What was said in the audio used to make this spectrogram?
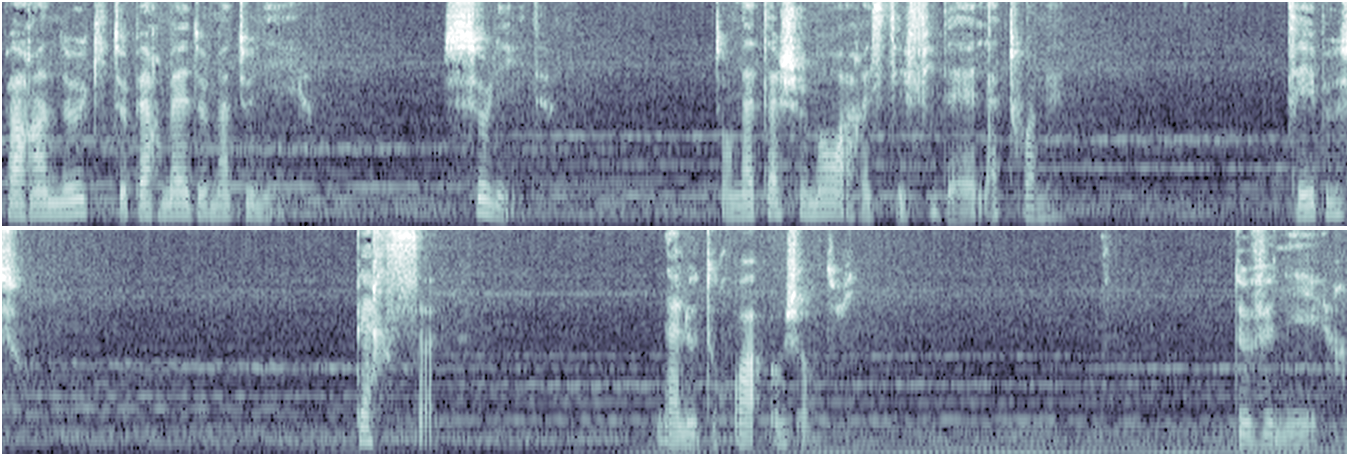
par un nœud qui te permet de maintenir solide ton attachement à rester fidèle à toi-même, tes besoins. Personne n'a le droit aujourd'hui de venir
